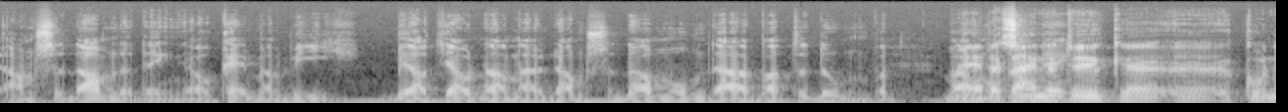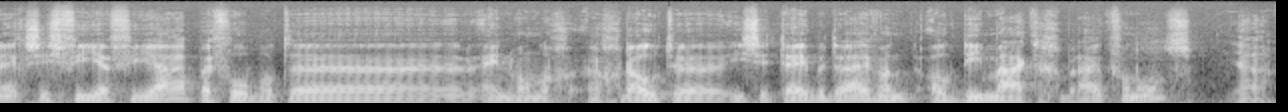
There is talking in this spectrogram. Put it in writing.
Amsterdam, dan denk je, oké, maar wie belt jou dan uit Amsterdm om daar wat te doen? Wat, moet dat zijn denken? natuurlijk connecties via via. Bijvoorbeeld een van de grote ICT-bedrijf, want ook die maken gebruik van ons. Ja,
